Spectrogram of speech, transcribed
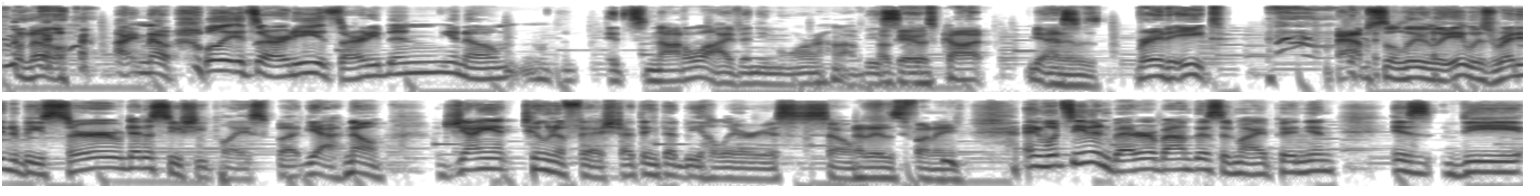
oh, no. I know. Well, it's already it's already been you know, it's not alive anymore. Obviously, Okay, it was caught. Yes. And it was ready to eat. Absolutely. It was ready to be served at a sushi place. But yeah, no, giant tuna fish. I think that'd be hilarious. So That is funny. And what's even better about this, in my opinion, is the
